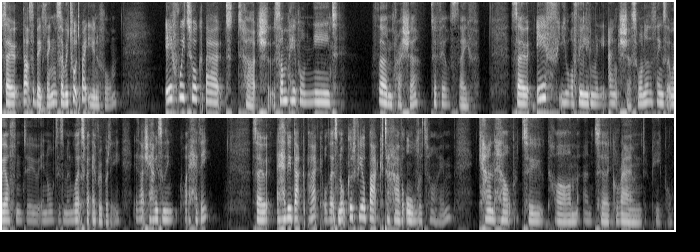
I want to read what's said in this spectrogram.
So that's a big thing. So we talked about uniform. If we talk about touch, some people need firm pressure to feel safe. So if you are feeling really anxious, one of the things that we often do in autism and works for everybody is actually having something quite heavy. So a heavy backpack, although it's not good for your back to have all the time, can help to calm and to ground people.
